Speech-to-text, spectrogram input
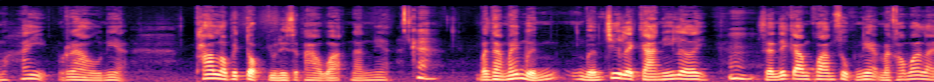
ำให้เราเนี่ย ถ้าเราไปตกอยู่ในสภาวะนั้นเนี่ยค่ะมันทำให้เหมือนเหมือนชื่อรายการนี้เลยอืมสัญญกรรมความสุขเนี่ยหมายความว่าอะไร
